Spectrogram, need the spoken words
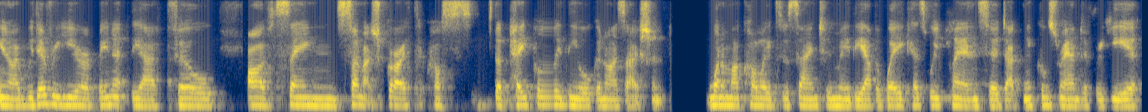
you know with every year I've been at the AFL, I've seen so much growth across the people in the organisation one of my colleagues was saying to me the other week as we plan Sir Doug Nicholls round every year,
